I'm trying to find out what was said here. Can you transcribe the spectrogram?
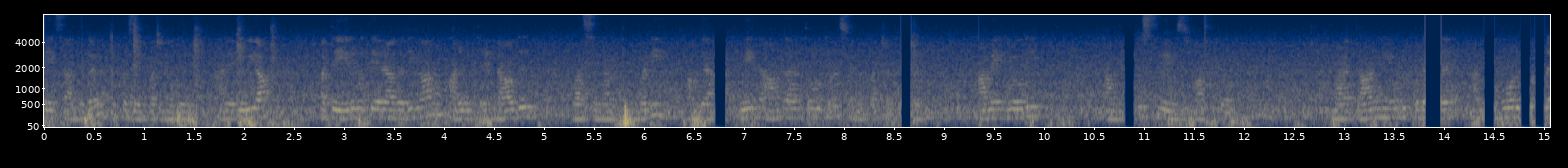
பேசாதீர்கள். செய்யப்பட்டது அல்லேலூயா மற்ற இருபத்தி ஏழாவது அதிகாரம் அறுபத்தி ரெண்டாவது வசனத்தின்படி அங்கே வேத ஆதாரத்தோடு கூட சொல்லப்பட்டிருக்கிறது. அமைகளோடு நாம் கிறிஸ்துவை விசுவாசிக்கிறோம். மனத்தாழ்மையோடு கூட அன்போடு கூட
